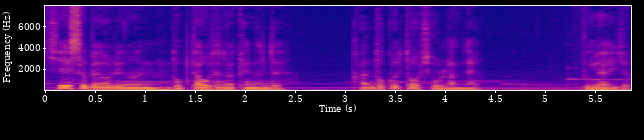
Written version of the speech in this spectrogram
CS 베어링은 높다고 생각했는데 한도 끝도 없이 올랐네요. VI죠.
